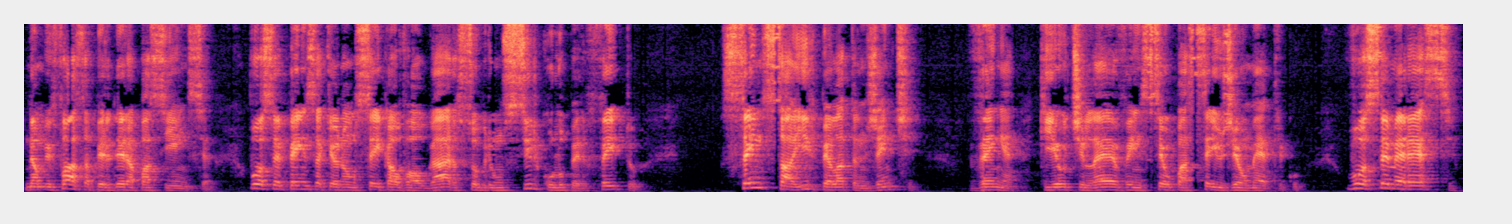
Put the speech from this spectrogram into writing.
não me faça perder a paciência. Você pensa que eu não sei cavalgar sobre um círculo perfeito? Sem sair pela tangente? Venha, que eu te leve em seu passeio geométrico. Você merece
